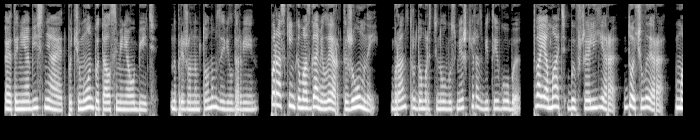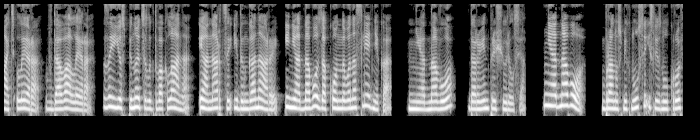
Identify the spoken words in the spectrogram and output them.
«Это не объясняет, почему он пытался меня убить», — напряженным тоном заявил Дарвейн. «Пораскинь-ка мозгами, Лэр, ты же умный!» Бран с трудом растянул в усмешке разбитые губы. «Твоя мать — бывшая Льера, дочь Лера, мать Лера, вдова Лера. За ее спиной целых два клана, и анарцы, и денганары, и ни одного законного наследника. «Ни одного?» – Дарвин прищурился. «Ни одного!» Бран усмехнулся и слезнул кровь,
